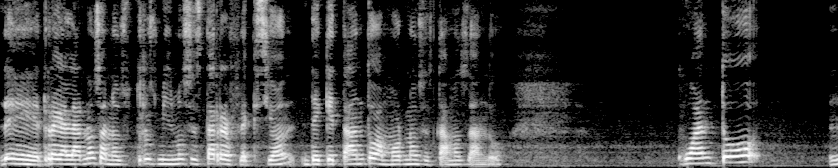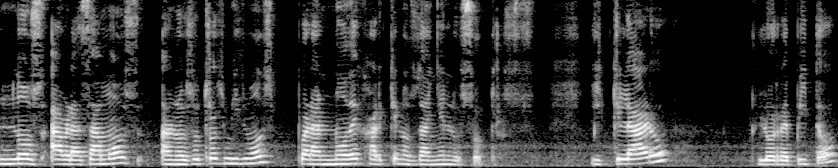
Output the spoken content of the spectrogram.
de regalarnos a nosotros mismos esta reflexión de qué tanto amor nos estamos dando. Cuánto nos abrazamos a nosotros mismos para no dejar que nos dañen los otros. Y claro, lo repito,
